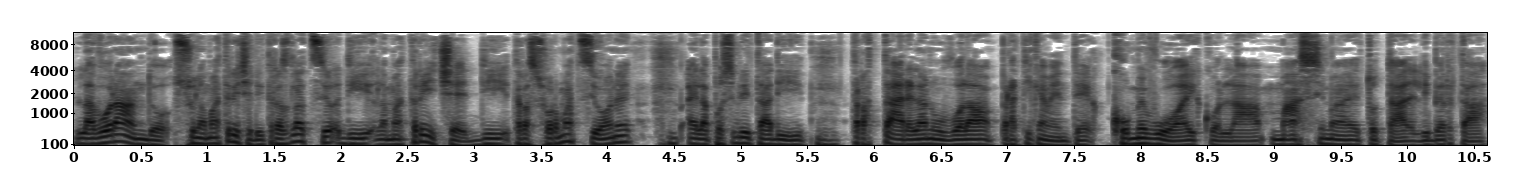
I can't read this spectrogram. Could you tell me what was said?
lavorando sulla matrice di, traslazione, di, matrice di trasformazione hai la possibilità di trattare la nuvola praticamente come vuoi con la massima e totale libertà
